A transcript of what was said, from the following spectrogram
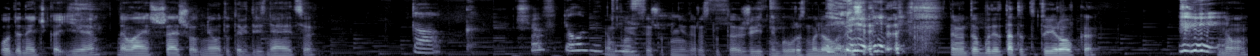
Одиничка є. Давай ще що в нього тут відрізняється. Так. Що в нього Я боюся, щоб мені зараз тут е, живіт не був розмальований. То буде тата татуїровка. Ну,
